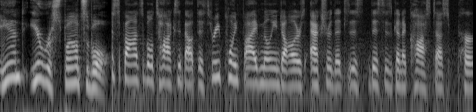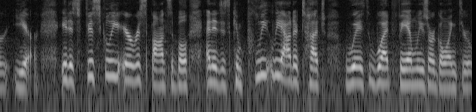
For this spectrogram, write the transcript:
And irresponsible. Responsible talks about the $3.5 million extra that this, this is going to cost us per year. It is fiscally irresponsible and it is completely out of touch with what families are going through.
